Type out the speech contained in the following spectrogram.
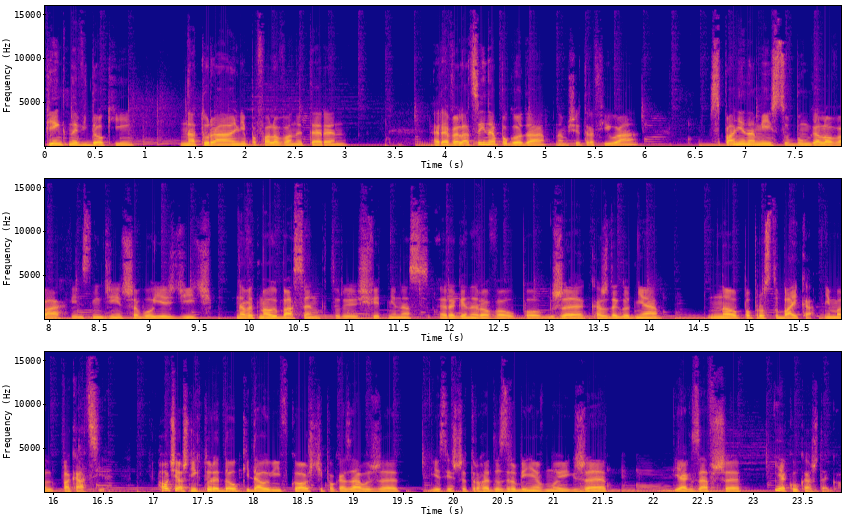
Piękne widoki, naturalnie pofalowany teren, rewelacyjna pogoda nam się trafiła, spanie na miejscu w bungalowach, więc nigdzie nie trzeba było jeździć, nawet mały basen, który świetnie nas regenerował po grze każdego dnia. No po prostu bajka, niemal wakacje. Chociaż niektóre dołki dały mi w kość i pokazały, że jest jeszcze trochę do zrobienia w mojej grze, jak zawsze, jak u każdego.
